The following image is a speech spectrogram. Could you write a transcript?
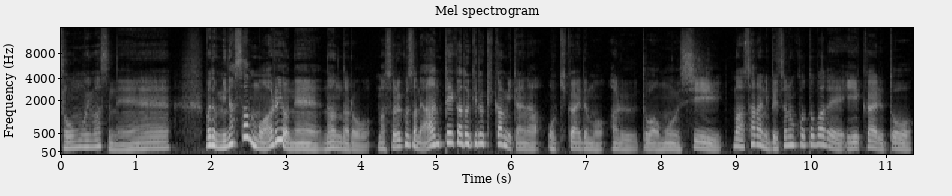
そう思いますね。まあでも皆さんもあるよね。なんだろう。まあそれこそね、安定かドキドキかみたいな置き換えでもあるとは思うし、まあさらに別の言葉で言い換えると、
